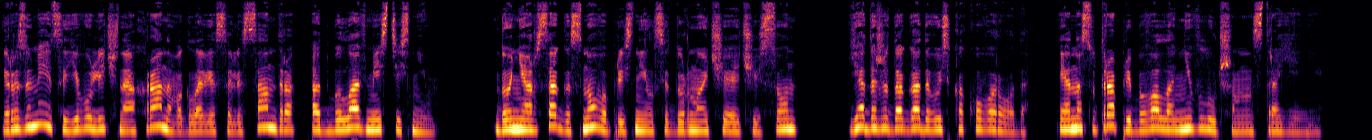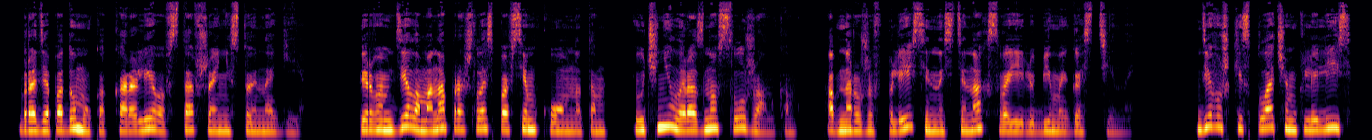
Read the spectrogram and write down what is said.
И, разумеется, его личная охрана во главе с Алессандро отбыла вместе с ним. Донни Арсага снова приснился дурной чаячий сон, я даже догадываюсь, какого рода, и она с утра пребывала не в лучшем настроении, бродя по дому, как королева, вставшая не с той ноги. Первым делом она прошлась по всем комнатам и учинила разнос служанкам, обнаружив плесень на стенах своей любимой гостиной. Девушки с плачем клялись,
